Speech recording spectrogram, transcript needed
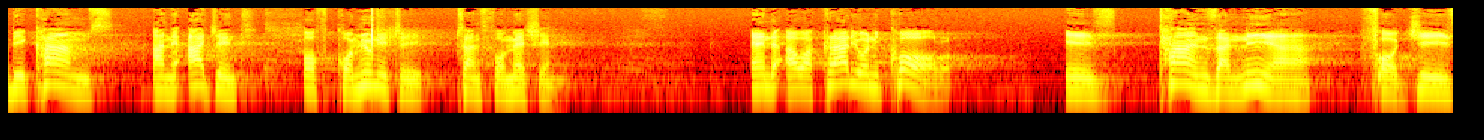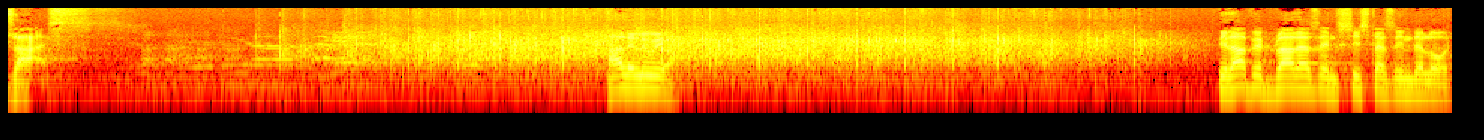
becomes an agent of community transformation. And our clarion call is Tanzania for Jesus. Hallelujah. Beloved brothers and sisters in the Lord.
